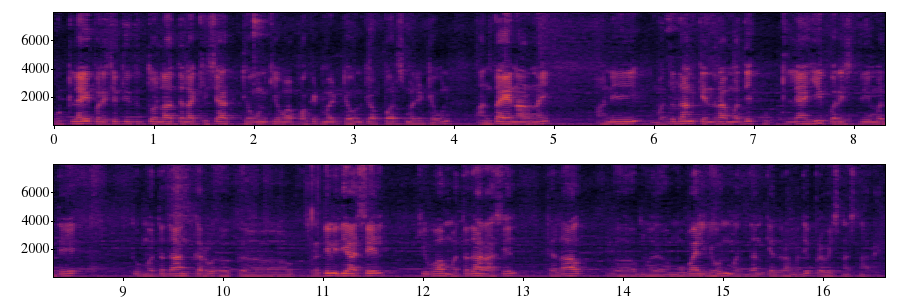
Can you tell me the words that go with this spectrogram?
कुठल्याही परिस्थितीत तुला त्याला खिशात ठेवून किंवा पॉकेटमध्ये ठेवून किंवा पर्समध्ये ठेवून आणता येणार नाही. आणि मतदान केंद्रामध्ये कुठल्याही परिस्थितीमध्ये तो मतदान कर क- प्रतिनिधी असेल किंवा मतदार असेल त्याला म- मोबाईल घेऊन मतदान केंद्रामध्ये प्रवेश नसणार आहे.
